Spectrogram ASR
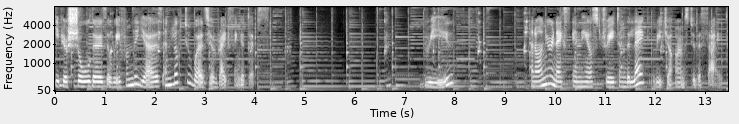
Keep your shoulders away from the ears and look towards your right fingertips. Breathe. And on your next inhale, straighten the leg, reach your arms to the side.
